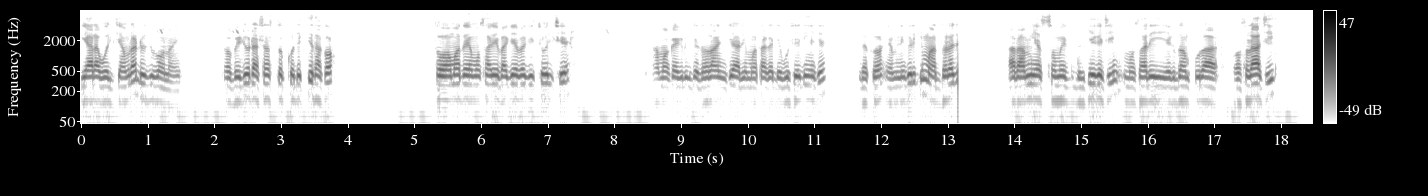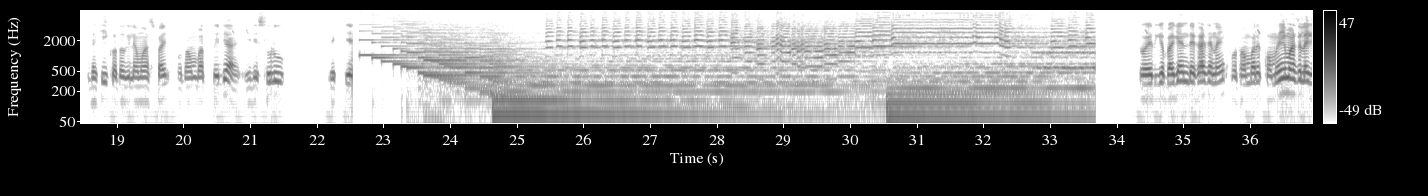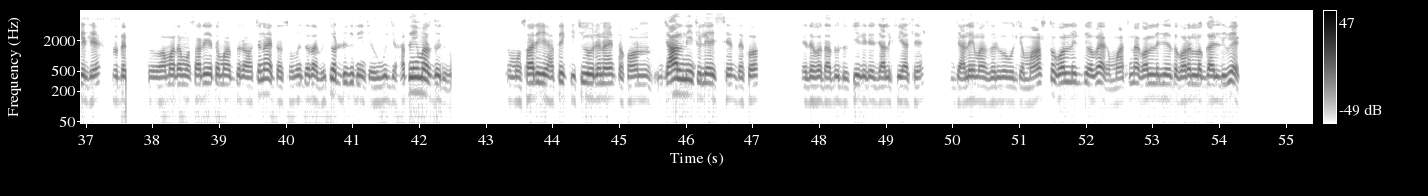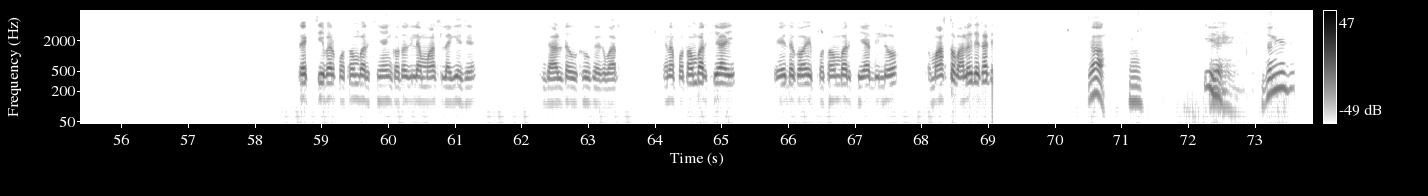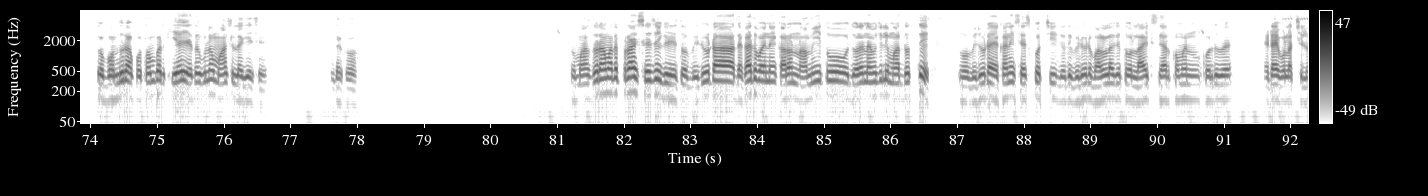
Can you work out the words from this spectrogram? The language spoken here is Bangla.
ইয়ারা বলছে, আমরা ঢুকিব নাই। তো ভিডিওটা শেষ দেখতে থাকো। তো আমাদের মশারি বাগিয়ে বাগিয়ে চলছে। আমাকে একদিক দিয়ে ধরা আনছে আর এই মাথা কাটে বসিয়ে দিয়েছে। দেখো, এমনি করে কি মাছ ধরা যায়। আর আমি আর সময় ঢুকিয়ে গেছি। মশারি একদম পুরা ঘসড়া আছি। দেখি কতগুলা মাছ পাই। প্রথমবার তো এটা, এটি শুরু। দেখতে তো এদিকে বাগান দেখাচ্ছে নাই। প্রথমবারে কমেই মাছ লেগেছে। তো দেখ তো আমাদের মশারি এত মাছ ধরা হচ্ছে না তো সমীর দাদা ভিতর ঢুকে দিয়েছে। ও বলছে, হাতেই মাছ ধরব। তো মশারি হাতে কিছু হলে নাই, তখন জাল নিয়ে চলে এসছে। দেখো এ দেখো দাদু ঢুকিয়ে গেছে জাল খেয়ে আছে। জালে মাছ ধরবো বলছে। মাছ তো ঘর লেগতে হবে মাছ না ঘর লেগে তো ঘরের লোক গাল দিবে। দেখছি এবার প্রথমবার খেয়াই কতগুলা মাছ লাগিয়েছে। জালটা উঠুক একবার। কেন প্রথমবার খেয়াই এই দেখো এই প্রথমবার খেয়া দিল। তো মাছ তো ভালোই দেখাচ্ছে। যা। হুম। ইয়ে জানিয়ে যে। তো বন্ধুরা প্রথমবার খেয়াই এতগুলো মাছ লাগিয়েছে। দেখো। তো মাছ ধরা আমাদের প্রায় শেষ হয়ে গেছে। তো ভিডিওটা দেখাতে পারি নাই, কারণ আমি তো জলে নামেছিলি মাছ ধরতে। তো ভিডিওটা এখানেই শেষ করছি। যদি ভিডিওটা ভালো লাগে তো লাইক শেয়ার কমেন্ট করে দেবে। এটাই বলার ছিল।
